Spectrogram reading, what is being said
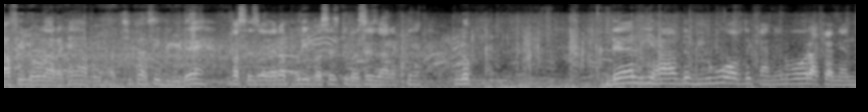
काफ़ी लोग आ रखे हैं, यहाँ पे अच्छी खासी भीड़ है। बसेस वगैरह, पूरी बसेस की बसेस आ रखी हैं। लोग there we have the view of the canyon वो रहा कैनियन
